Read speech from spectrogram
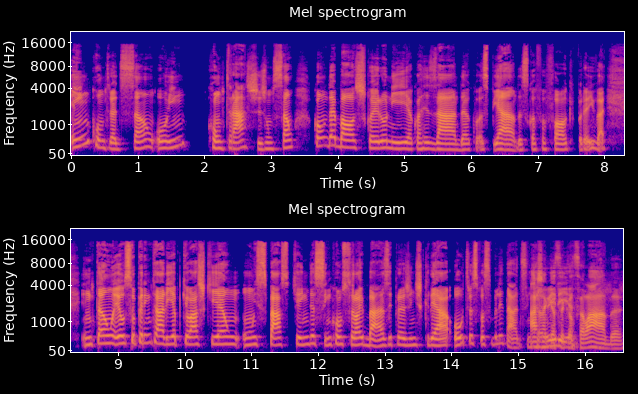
em contradição ou em contraste, junção com o deboche, com a ironia, com a risada, com as piadas, com a fofoca e por aí vai. Então, eu super entraria, porque eu acho que é um, um espaço que ainda assim constrói base para a gente criar outras possibilidades. Então, Acha que ia ser cancelada?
